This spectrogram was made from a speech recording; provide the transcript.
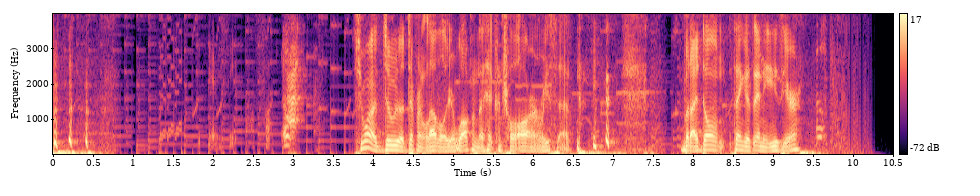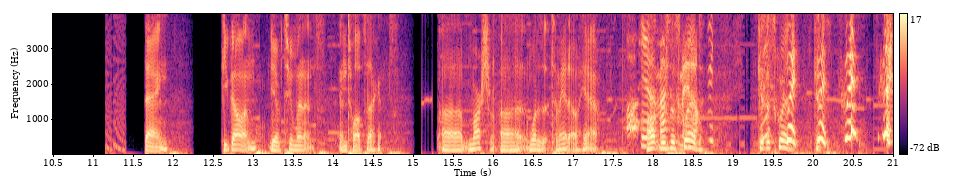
Let's see, let's see. Oh. If you want to do a different level, you're welcome to hit Control R and reset. but I don't think it's any easier. Oh. Dang. Keep going. You have two minutes and 12 seconds. Uh, marsh. Uh, what is it? Tomato. Yeah. Oh, yeah, oh, there's a squid. Tomato. Get the squid. Squid, squid, Get- squid, squid.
